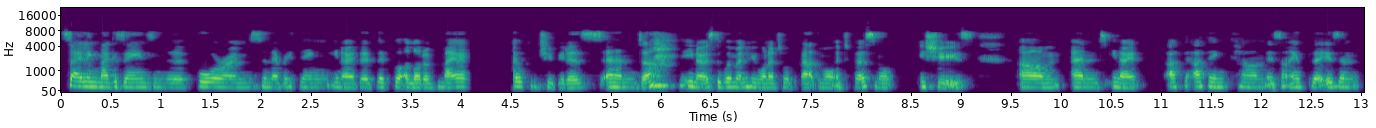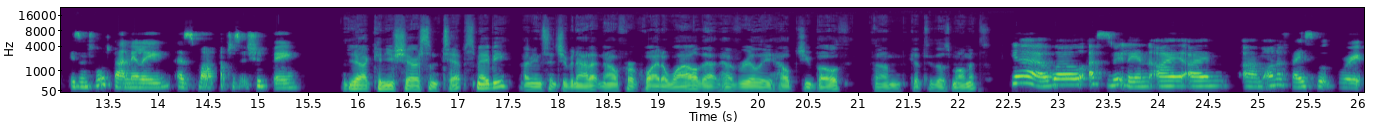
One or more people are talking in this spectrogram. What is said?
sailing magazines and the forums and everything, you know, they've, they've got a lot of male contributors and, uh, you know, it's the women who want to talk about the more interpersonal issues. Um, and, you know, I, th- I think, um, it's something that isn't, isn't talked about nearly as much as it should be. Yeah. Can you share some tips maybe? I mean, since you've been at it now for quite a while that have really helped you both, um, get through those moments? Yeah, well, absolutely. And I, I'm um, on a Facebook group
